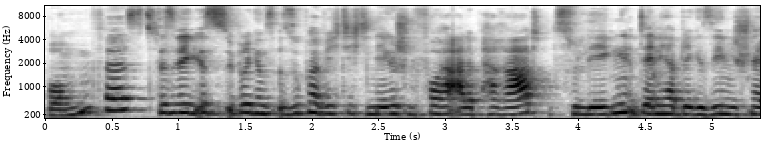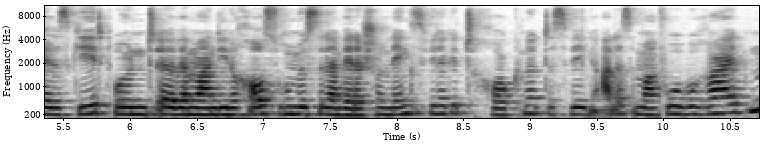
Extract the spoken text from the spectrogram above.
bombenfest. Deswegen ist es übrigens super wichtig, die Nägel schon vorher alle parat zu legen, denn ihr habt ja gesehen, wie schnell das geht. Und äh, wenn man die noch raussuchen müsste, dann wäre der schon längst wieder getrocknet. Deswegen alles immer vorbereiten.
